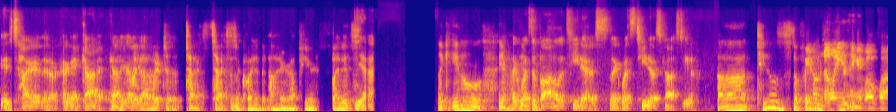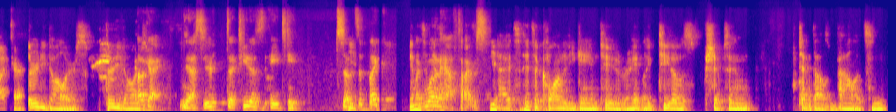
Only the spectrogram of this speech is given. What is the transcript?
is higher than our okay, got it, got it, got it, got it. our tax taxes are quite a bit higher up here, but it's Yeah. like it'll yeah. Like what's a bottle of Tito's? Like what's Tito's cost you? Uh Tito's is still We don't know anything about vodka. thirty dollars. Thirty dollars. Okay. Yeah, so your the Tito's is eighteen. So it's like And like it's, one and a half times. yeah, it's it's a quantity game too, right? Like Tito's ships in ten thousand pallets and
